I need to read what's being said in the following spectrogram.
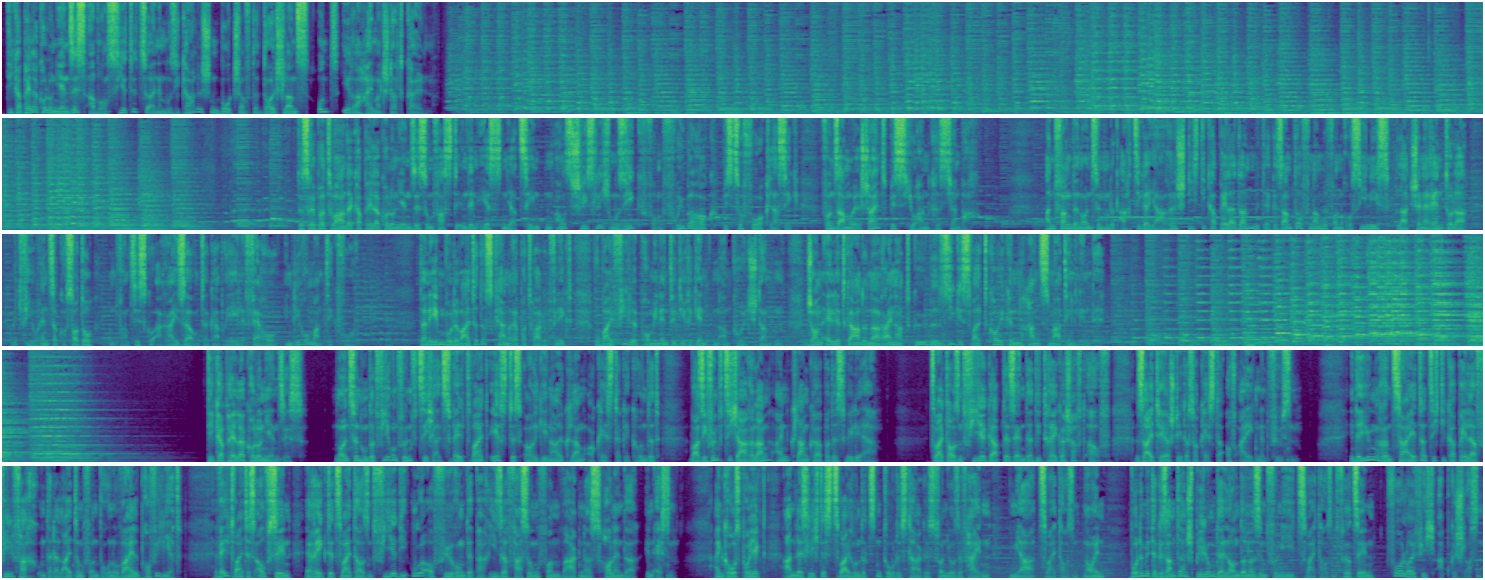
Die Capella Coloniensis avancierte zu einem musikalischen Botschafter Deutschlands und ihrer Heimatstadt Köln. Das Repertoire der Capella Coloniensis umfasste in den ersten Jahrzehnten ausschließlich Musik vom Frühbarock bis zur Vorklassik, von Samuel Scheidt bis Johann Christian Bach. Anfang der 1980er Jahre stieß die Capella dann mit der Gesamtaufnahme von Rossinis La Cenerentola mit Fiorenza Cosotto und Francisco Araiza unter Gabriele Ferro in die Romantik vor. Daneben wurde weiter das Kernrepertoire gepflegt, wobei viele prominente Dirigenten am Pult standen. John Elliott Gardiner, Reinhard Göbel, Sigiswald Keuken, Hans-Martin Linde. Die Capella Coloniensis 1954 als weltweit erstes Originalklangorchester gegründet, war sie 50 Jahre lang ein Klangkörper des WDR. 2004 gab der Sender die Trägerschaft auf. Seither steht das Orchester auf eigenen Füßen. In der jüngeren Zeit hat sich die Capella vielfach unter der Leitung von Bruno Weil profiliert. Weltweites Aufsehen erregte 2004 die Uraufführung der Pariser Fassung von Wagners Holländer in Essen. Ein Großprojekt anlässlich des 200. Todestages von Joseph Haydn im Jahr 2009 wurde mit der Gesamteinspielung der Londoner Symphonie 2014 vorläufig abgeschlossen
